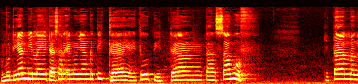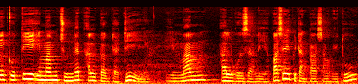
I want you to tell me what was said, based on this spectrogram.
Kemudian nilai dasar NU yang ketiga yaitu bidang tasawuf. Kita mengikuti Imam Junaid al-Baghdadi, Imam Al-Ghazali. Apa sih bidang tasawuf itu?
